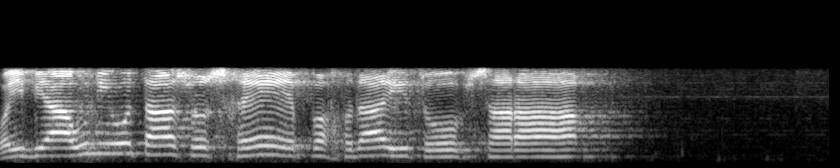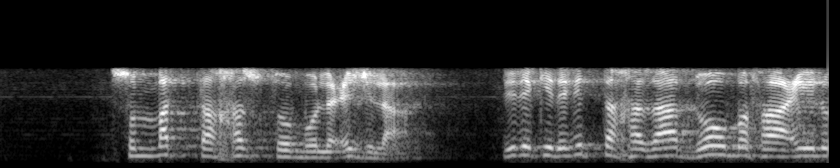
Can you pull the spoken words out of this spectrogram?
وی بیا ونیو تاسو سخه په خدای توب سرا ثم اتخذتم العجل دې دې کې د اتخذا دو مفاعیل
